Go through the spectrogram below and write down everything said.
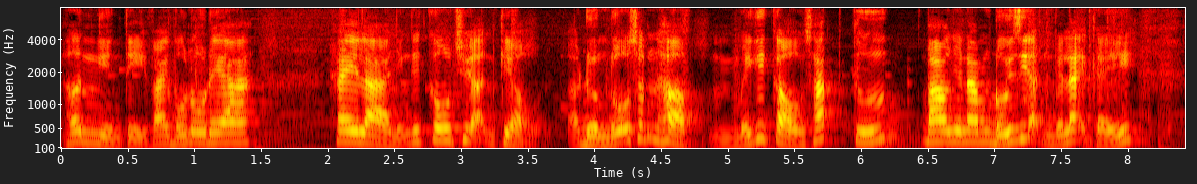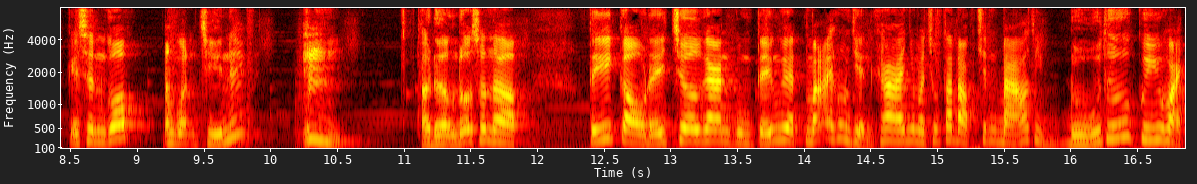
hơn 1.000 tỷ vay vốn ODA hay là những cái câu chuyện kiểu đường Đỗ Xuân Hợp mấy cái cầu sắt cứ bao nhiêu năm đối diện với lại cái cái sân góp quận 9 ấy ở đường Đỗ Xuân Hợp thì cái cầu đấy chơ gan cùng Tế Nguyệt mãi không triển khai nhưng mà chúng ta đọc trên báo thì đủ thứ quy hoạch.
